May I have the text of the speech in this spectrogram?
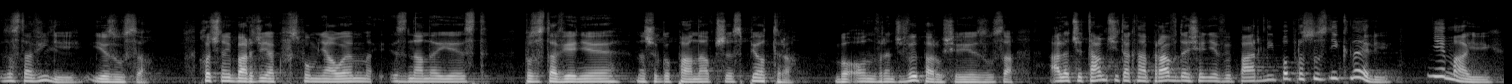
zostawili Jezusa. Choć najbardziej, jak wspomniałem, znane jest pozostawienie naszego Pana przez Piotra, bo on wręcz wyparł się Jezusa. Ale czy tamci tak naprawdę się nie wyparli? Po prostu zniknęli. Nie ma ich.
